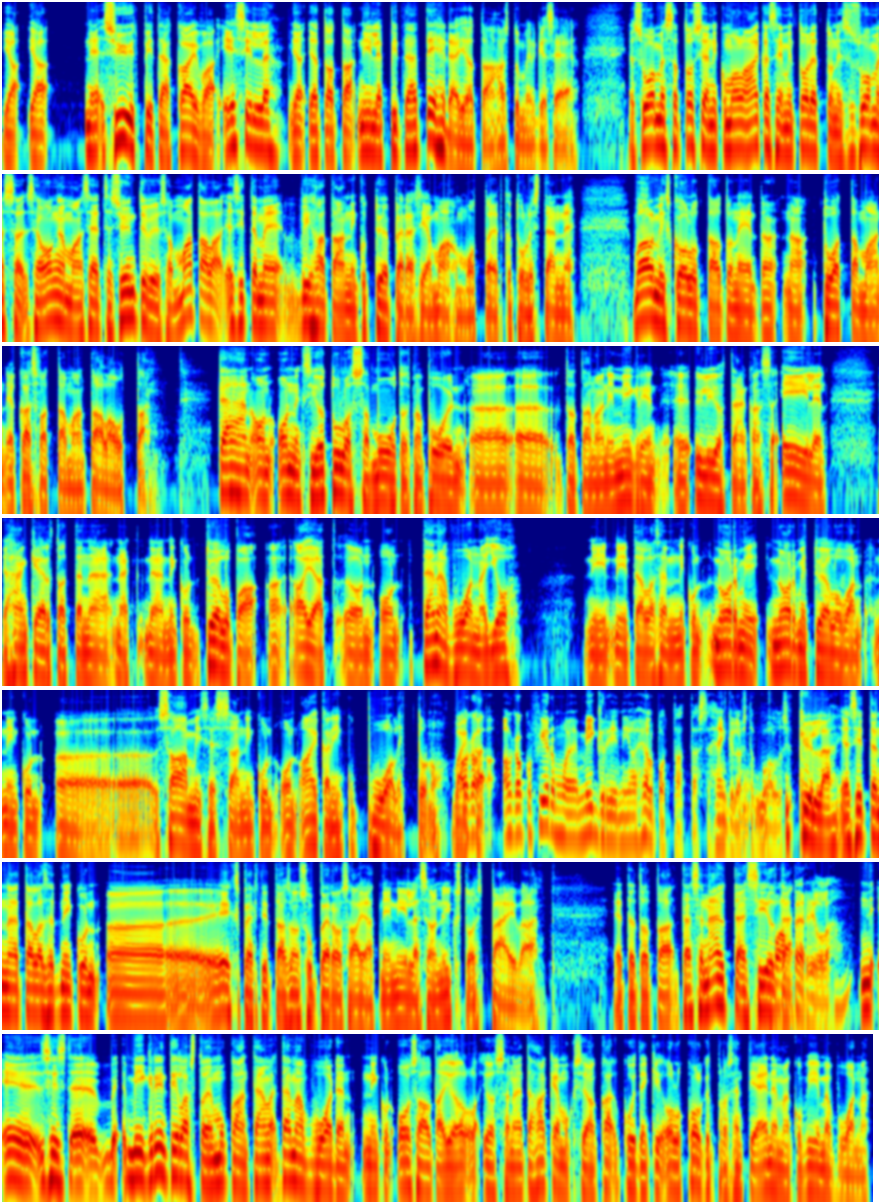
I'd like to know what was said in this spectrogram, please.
Ja, ja ne syyt pitää kaivaa esille ja, ja tota, niille pitää tehdä jotain hastumirkiseen. Ja Suomessa tosiaan, niin kuin me ollaan aikaisemmin todettu, niin se Suomessa se ongelma on se, että se syntyvyys on matala ja sitten me vihataan niin kuin työperäisiä maahanmuuttajia, jotka tulisi tänne valmiiksi kouluttautuneena tuottamaan ja kasvattamaan taloutta – tähän on onneksi jo tulossa muutos. Mä puhuin ää, ää, tota noin, niin Migrin ylijohtajan kanssa eilen, ja hän kertoi, että nämä, nämä, nämä niin kuin työlupa-ajat on, on tänä vuonna jo niin, niin tällaisen niin kuin normi, normityöluvan niin kuin, öö, saamisessa niin kuin on aika niin kuin puolittunut. Vaikka, Alka, alkaako firmojen migriini jo helpottaa tässä henkilöstöpuolella? Kyllä, ja sitten nämä tällaiset niin kuin, öö, ekspertitason superosaajat, niin niillä se on 11 päivää. Että tota, tässä näyttää siltä... Paperilla. E, siis e, Migrin tilastojen mukaan tämän, tämän vuoden niin kuin osalta, jo, jossa näitä hakemuksia on kuitenkin ollut 30 prosenttia enemmän kuin viime vuonna,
